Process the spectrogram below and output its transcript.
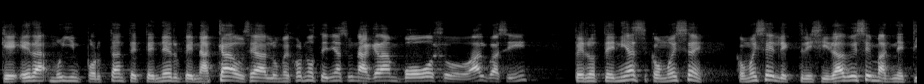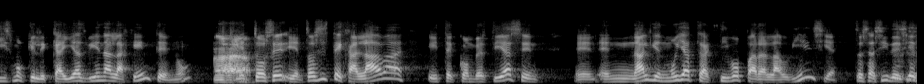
que era muy importante tener benacá, o sea, a lo mejor no tenías una gran voz o algo así, pero tenías como, ese, como esa electricidad o ese magnetismo que le caías bien a la gente, ¿no? Y entonces, y entonces te jalaba y te convertías en, en, alguien muy atractivo para la audiencia. Entonces así decía,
